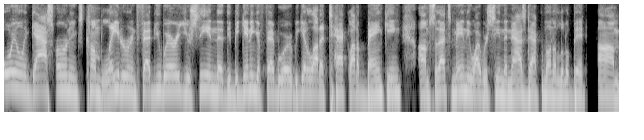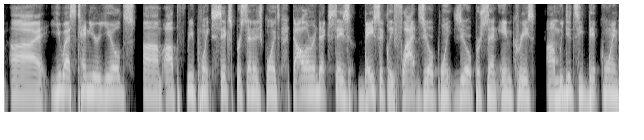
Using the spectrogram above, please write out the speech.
oil and gas earnings come later in February. You're seeing the, the beginning of February, we get a lot of tech, a lot of banking. Um, so that's mainly why we're seeing the NASDAQ run a little bit. Um, uh, US 10 year yields um, up 3.6 percentage points. Dollar index stays basically flat, 0.0% increase. Um, we did see Bitcoin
